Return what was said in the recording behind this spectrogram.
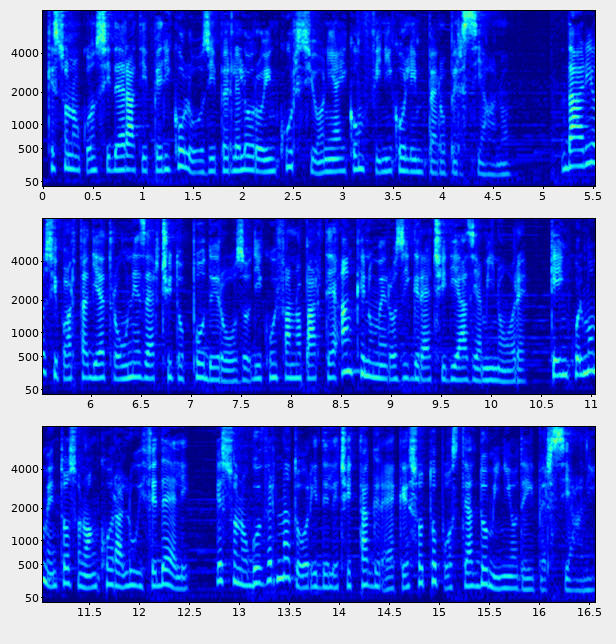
che sono considerati pericolosi per le loro incursioni ai confini con l'impero persiano. Dario si porta dietro un esercito poderoso di cui fanno parte anche numerosi greci di Asia Minore, che in quel momento sono ancora a lui fedeli e sono governatori delle città greche sottoposte al dominio dei persiani.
